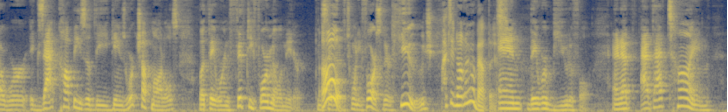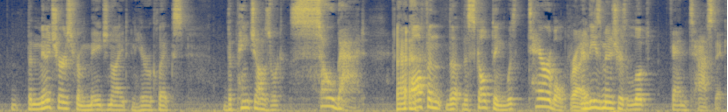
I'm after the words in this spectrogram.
uh, were exact copies of the Games Workshop models, but they were in 54 millimeter instead Oh. of 24. So they're huge I did not know about this. and they were beautiful. And at, at that time, the miniatures from Mage Knight and HeroClix, the paint jobs were so bad. And often the, the sculpting was terrible. Right. And these miniatures looked fantastic.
